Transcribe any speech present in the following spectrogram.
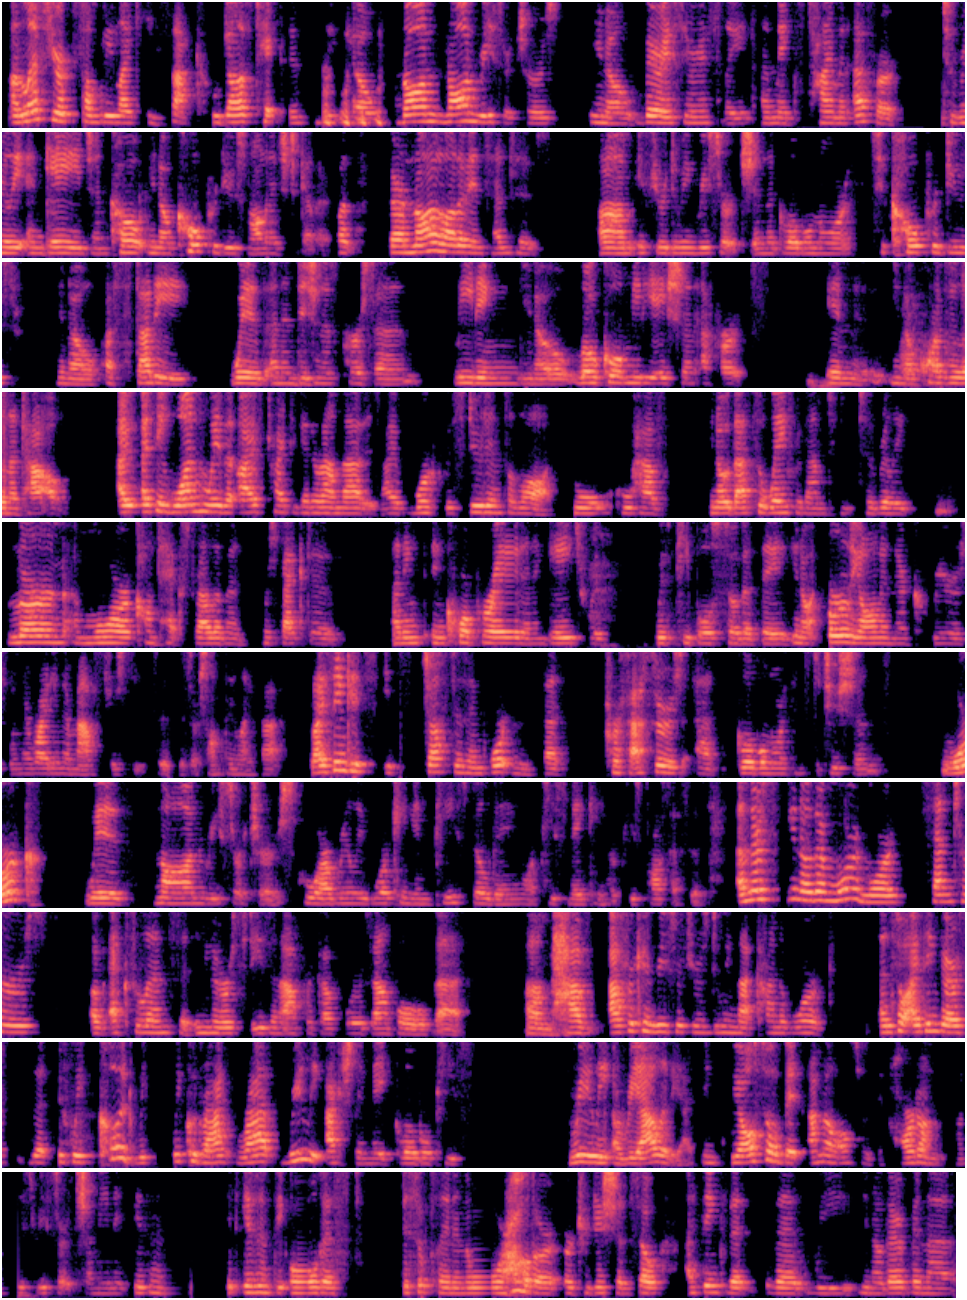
unless you're somebody like Isak who does take you know non non researchers you know, very seriously and makes time and effort to really engage and co, you know, co-produce knowledge together. But there are not a lot of incentives um, if you're doing research in the global north to co-produce, you know, a study with an indigenous person leading, you know, local mediation efforts in, you know, KwaZulu-Natal. I, I think one way that I've tried to get around that is I've worked with students a lot who, who have you know that's a way for them to, to really learn a more context relevant perspective and in, incorporate and engage with with people so that they you know early on in their careers when they're writing their master's thesis or something like that. But i think it's it's just as important that professors at global north institutions work with non-researchers who are really working in peace building or peacemaking or peace processes. And there's you know there are more and more centers of excellence at universities in africa for example that um, have african researchers doing that kind of work. And so i think there's that if we could we, we could ra- ra- really actually make global peace really a reality. I think we also a bit i'm also a bit hard on, on peace research. I mean it isn't it isn't the oldest discipline in the world or, or tradition. So I think that that we, you know, there have been a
